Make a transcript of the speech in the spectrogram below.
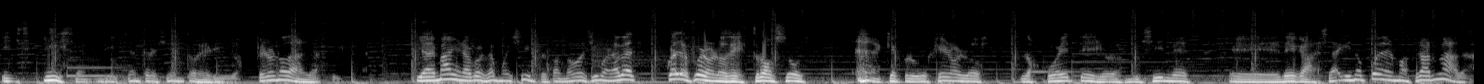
y dicen, dicen 300 heridos, pero no dan la cifra. Y además hay una cosa muy simple, cuando vos decís, bueno, a ver, ¿cuáles fueron los destrozos que produjeron los, los cohetes y los misiles eh, de Gaza? Y no pueden mostrar nada.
